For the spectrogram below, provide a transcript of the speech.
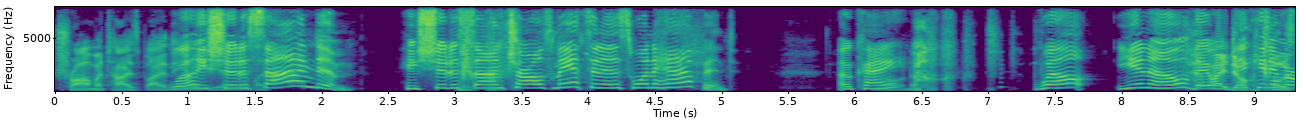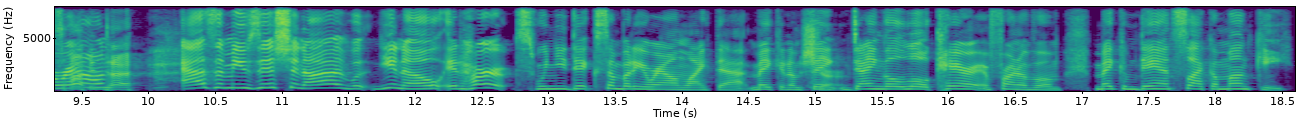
traumatized by the. well, he should have like, signed him. He should have signed Charles Manson, and this wouldn't have happened. Okay. Oh, no. Well, you know they were dicking him around. that. As a musician, I, you know it hurts when you dick somebody around like that, making them think, Sure. dangle a little carrot in front of them, make them dance like a monkey.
